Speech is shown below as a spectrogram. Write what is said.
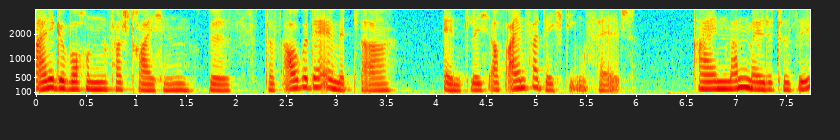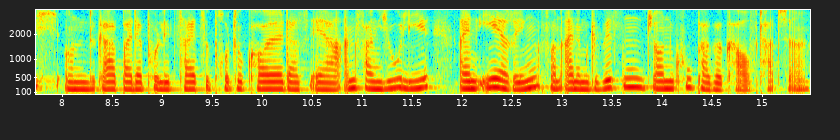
Einige Wochen verstreichen, bis das Auge der Ermittler endlich auf einen Verdächtigen fällt. Ein Mann meldete sich und gab bei der Polizei zu Protokoll, dass er Anfang Juli einen Ehering von einem gewissen John Cooper gekauft hatte.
